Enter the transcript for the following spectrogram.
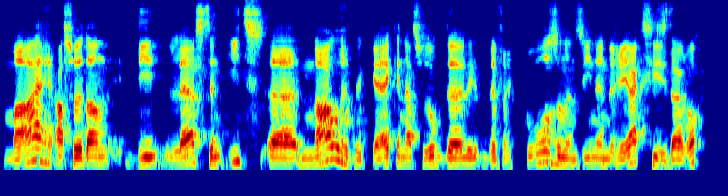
Maar als we dan die lijsten iets uh, nauwer bekijken, als we ook de, de verkozenen zien en de reacties daarop,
